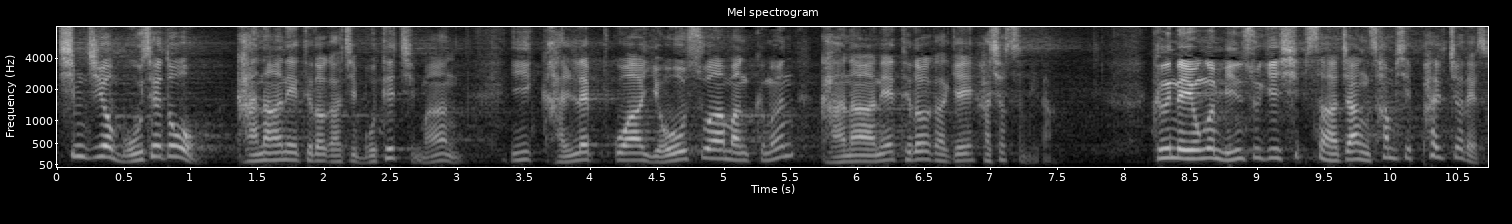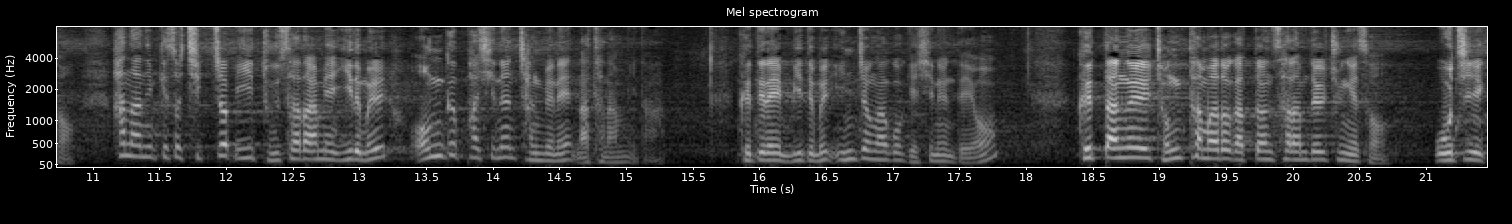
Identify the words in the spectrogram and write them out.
심지어 모세도 가나안에 들어가지 못했지만 이 갈렙과 여호수아만큼은 가나안에 들어가게 하셨습니다. 그 내용은 민수기 14장 38절에서 하나님께서 직접 이 두 사람의 이름을 언급하시는 장면에 나타납니다. 그들의 믿음을 인정하고 계시는데요. 그 땅을 정탐하러 갔던 사람들 중에서 오직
